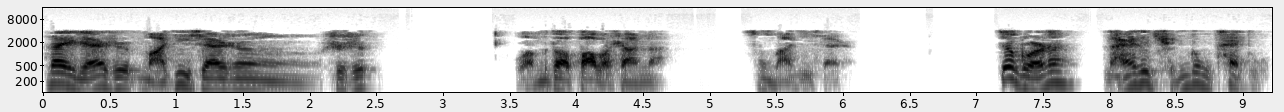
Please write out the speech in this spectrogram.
那一年是马季先生逝世，我们到八宝山呢送马季先生。结果呢，来的群众太多，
